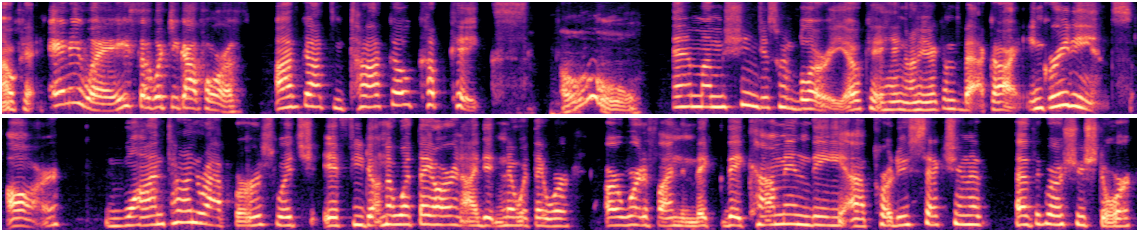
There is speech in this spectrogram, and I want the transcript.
Okay. Anyway, so what you got for us? I've got some taco cupcakes. Oh, And my machine just went blurry. Okay, hang on. Here it comes back. All right. Ingredients are wonton wrappers, which, if you don't know what they are, and I didn't know what they were, or where to find them, they, they come in the uh, produce section of, of the grocery store.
